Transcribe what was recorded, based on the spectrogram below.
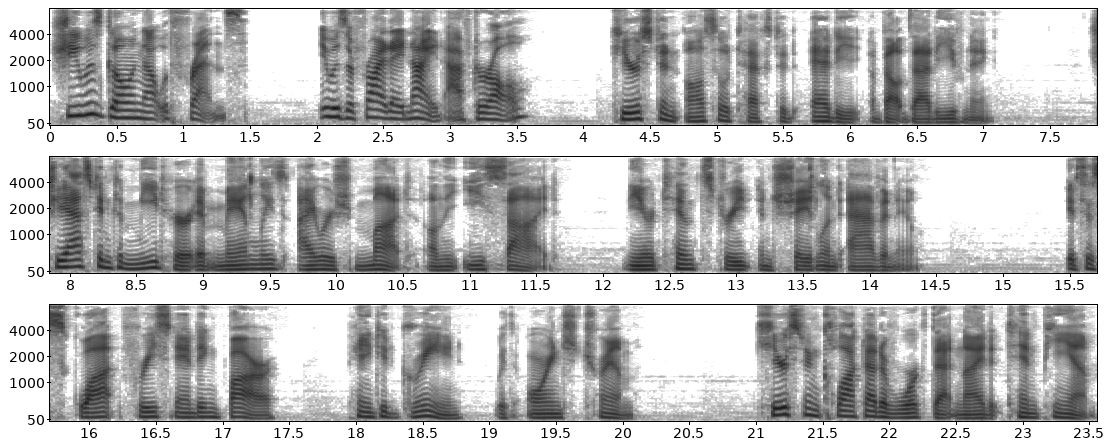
She was going out with friends. It was a Friday night, after all. Kirsten also texted Eddie about that evening. She asked him to meet her at Manley's Irish Mutt on the east side, near 10th Street and Shadeland Avenue. It's a squat freestanding bar, painted green with orange trim. Kirsten clocked out of work that night at 10 p.m.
